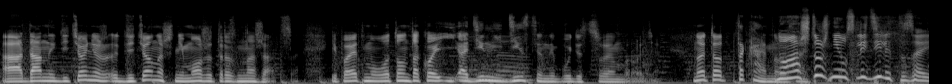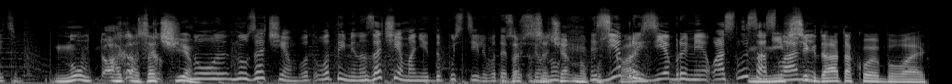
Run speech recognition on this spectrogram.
а, данный детеныш, детеныш не может размножаться. И поэтому вот он такой и один да. единственный будет в своем роде. Но это вот такая новость. Ну а что ж не уследили-то за этим? Ну, а, а зачем? Ну, ну зачем? Вот, вот именно, зачем они допустили вот это За- все? зачем? Ну, пускай. зебры зебрами, ослы со Не ослами. всегда такое бывает.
